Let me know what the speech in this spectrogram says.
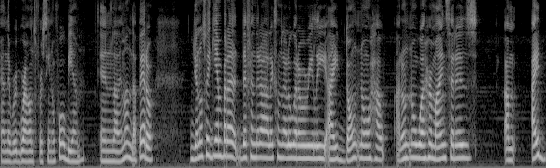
And there were grounds for xenophobia en la demanda. Pero yo no soy quien para defender a Alexandra Lugaro really. I don't know how, I don't know what her mindset is. Um, I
